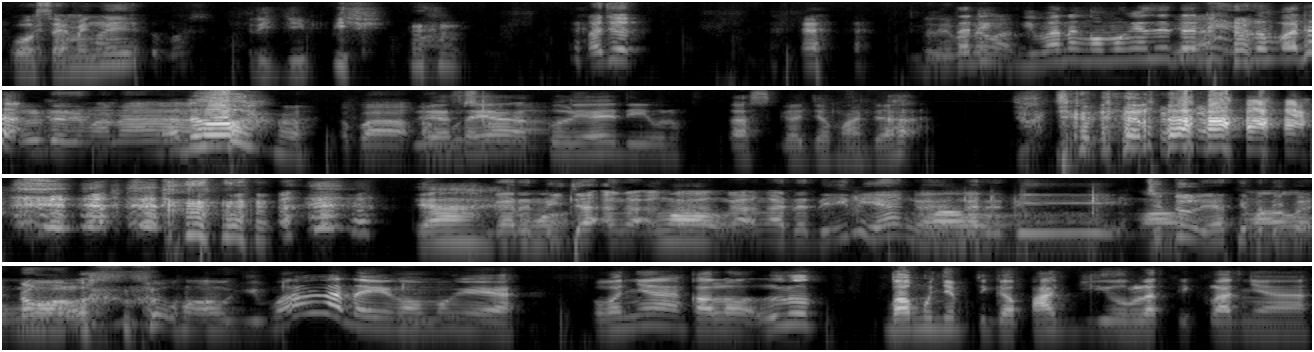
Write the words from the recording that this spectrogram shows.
Wow, saya mah mainnya gitu, bos. 3GP. lanjut dari tadi mana, gimana ngomongnya sih Ya. tadi? Lu pada. lu dari mana Aduh. apa Ya saya mana? kuliah di Universitas Gajah Mada, Yogyakarta. ya, nggak ada mau- di ja, nggak, mau- nggak, nggak, ada di ini ya nggak, ada di mau- judul ya tiba-tiba mau, nongol mau, mau gimana ya ngomongnya ya pokoknya kalau lu bangun jam 3 pagi lu liat iklannya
